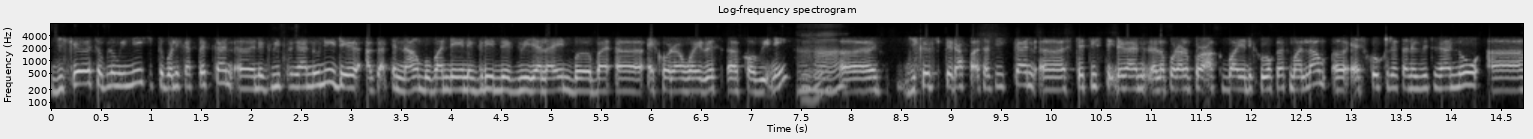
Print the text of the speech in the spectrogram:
Jika sebelum ini kita boleh katakan uh, negeri Terengganu ni dia agak tenang berbanding negeri-negeri yang lain berba- uh, ekoran virus uh, COVID ni. Aha. Uh, jika kita dapat saksikan uh, statistik dengan laporan-laporan akhbar yang dikeluarkan semalam, uh, Esko Kesihatan Negeri Terengganu uh,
